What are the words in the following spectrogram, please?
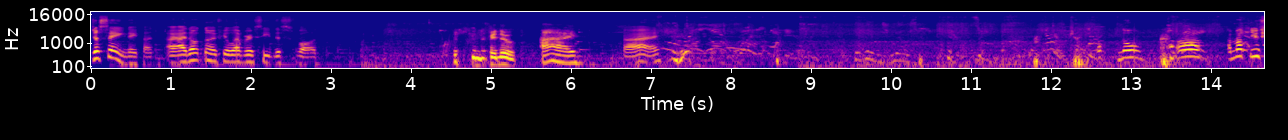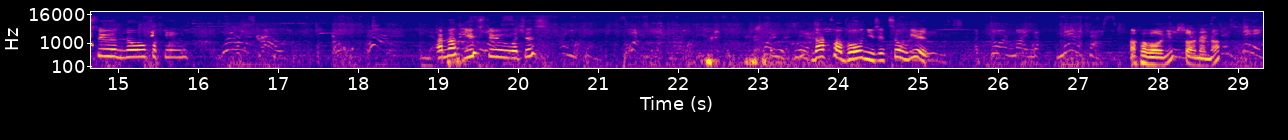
Just saying, Nathan. I, I don't know if you'll ever see this vlog. if you do, hi. Hi. The wind knows me. No. Oh, I'm not used to no fucking. I'm not used to what's this? Not Favonius, it's so weird. Adorn my no- Manifest. A Favonius on and off? Master's bidding.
